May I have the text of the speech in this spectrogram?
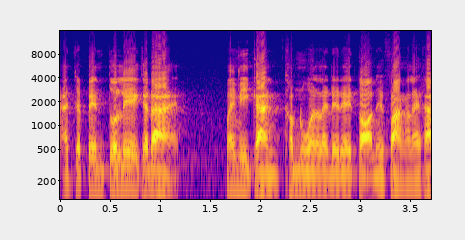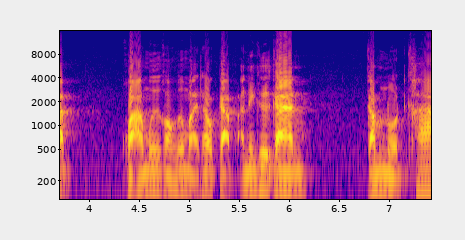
อาจจะเป็นตัวเลขก็ได้ ไม่มีการคำนวณอะไรใดๆต่อในฝั่งอะไรครับ ขวามือของเครื่องหมายเท่ากับ อันนี้คือการกำหนดค่า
